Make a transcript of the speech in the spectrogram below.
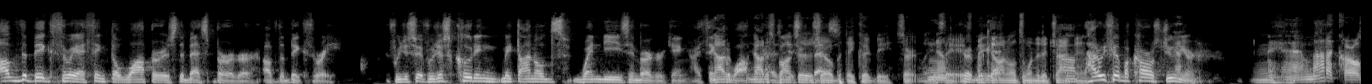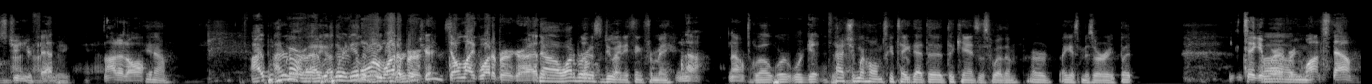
Of the big three, I think the Whopper is the best burger of the big three. If we just if we're just including McDonald's, Wendy's, and Burger King, I think Not the a, Whopper not a has- is sponsor of the show, but they could be certainly No, if, they, if could be, yeah. McDonald's wanted to chime Um, in. how do we feel about Carl's Jr.? Yeah, I'm not a Carl's Jr. fan. Not at all. Yeah, I, would I don't know. wear- I Are would there any other Or Whataburger. Don't like Whataburger either. no, Whataburger Don't- doesn't do anything for me. No, no. Well, we're we're getting to that. Patrick Mahomes can take that to, to Kansas with him, or I guess Missouri. But You can take it wherever he Um, wants now.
